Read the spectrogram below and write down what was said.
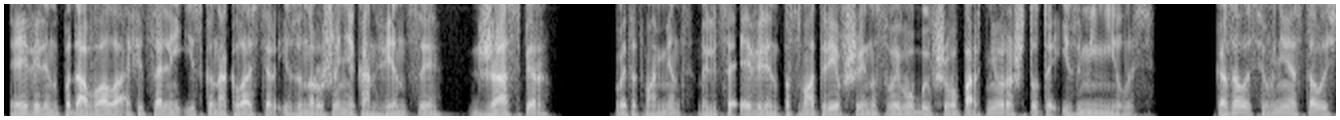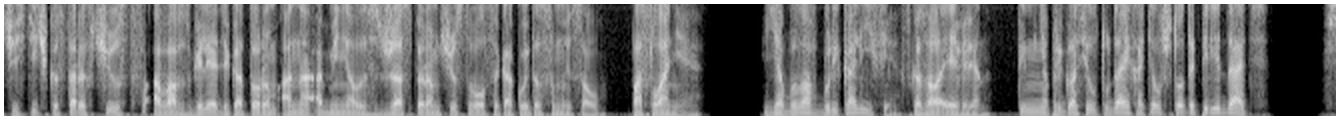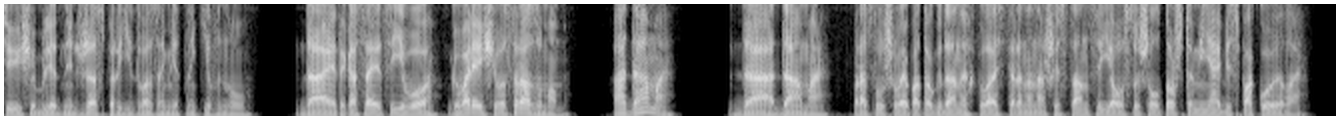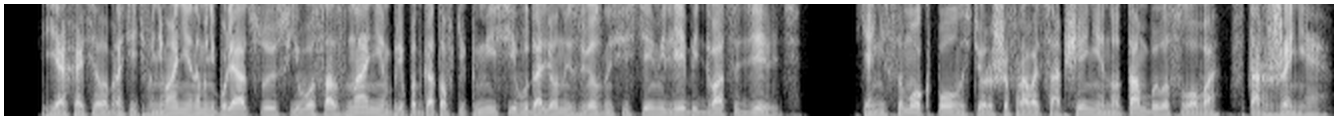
Эвелин подавала официальный иск на кластер из-за нарушения конвенции. Джаспер... В этот момент на лице Эвелин, посмотревшей на своего бывшего партнера, что-то изменилось. Казалось, в ней осталась частичка старых чувств, а во взгляде, которым она обменялась с Джаспером, чувствовался какой-то смысл. Послание. «Я была в Бурикалифе», — сказала Эвелин. «Ты меня пригласил туда и хотел что-то передать». Все еще бледный Джаспер едва заметно кивнул. «Да, это касается его, говорящего с разумом». «Адама?» «Да, дама. Прослушивая поток данных кластера на нашей станции, я услышал то, что меня обеспокоило. Я хотел обратить внимание на манипуляцию с его сознанием при подготовке к миссии в удаленной звездной системе «Лебедь-29». Я не смог полностью расшифровать сообщение, но там было слово «вторжение».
